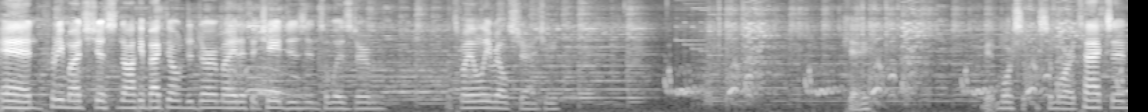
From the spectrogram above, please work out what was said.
And pretty much just knock it back down to Durmite if it changes into Wisdurm. That's my only real strategy. Okay. Get more some more attacks in.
